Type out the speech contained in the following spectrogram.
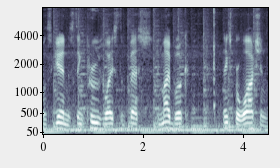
Once again, this thing proves why it's the best in my book. Thanks for watching.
